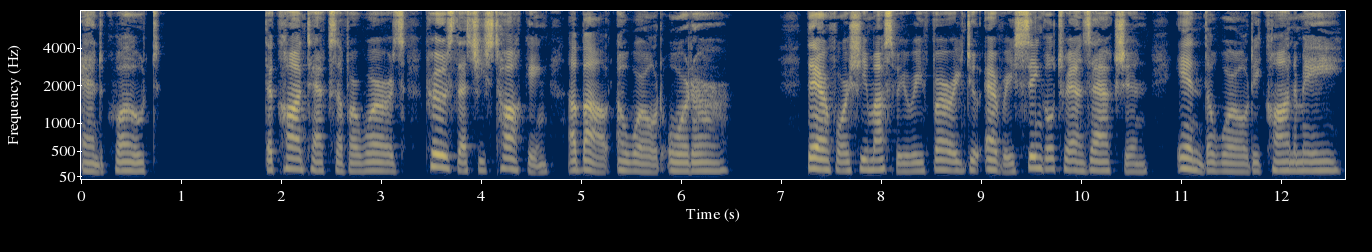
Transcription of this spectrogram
End quote. The context of her words proves that she's talking about a world order. Therefore, she must be referring to every single transaction in the world economy.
